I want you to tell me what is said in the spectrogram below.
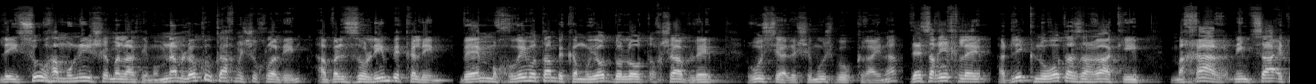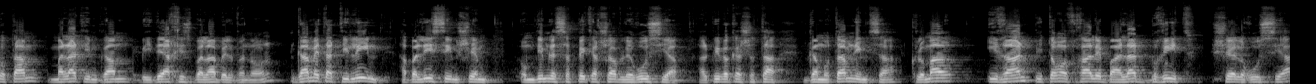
לייצור המוני של מל"טים, אמנם לא כל כך משוכללים, אבל זולים וקלים, והם מוכרים אותם בכמויות גדולות עכשיו לרוסיה לשימוש באוקראינה. זה צריך להדליק נורות אזהרה, כי מחר נמצא את אותם מל"טים גם בידי החיזבאללה בלבנון, גם את הטילים הבליסטיים שהם עומדים לספק עכשיו לרוסיה, על פי בקשתה, גם אותם נמצא. כלומר, איראן פתאום הפכה לבעלת ברית של רוסיה,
